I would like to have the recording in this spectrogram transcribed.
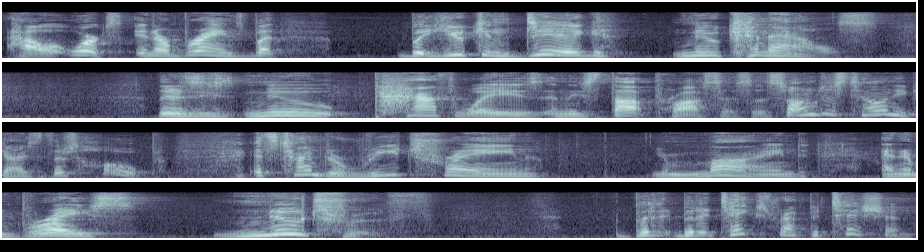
how it works in our brains. But, but you can dig new canals. There's these new pathways and these thought processes. So I'm just telling you guys, there's hope. It's time to retrain your mind and embrace new truth. But but it takes repetition.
